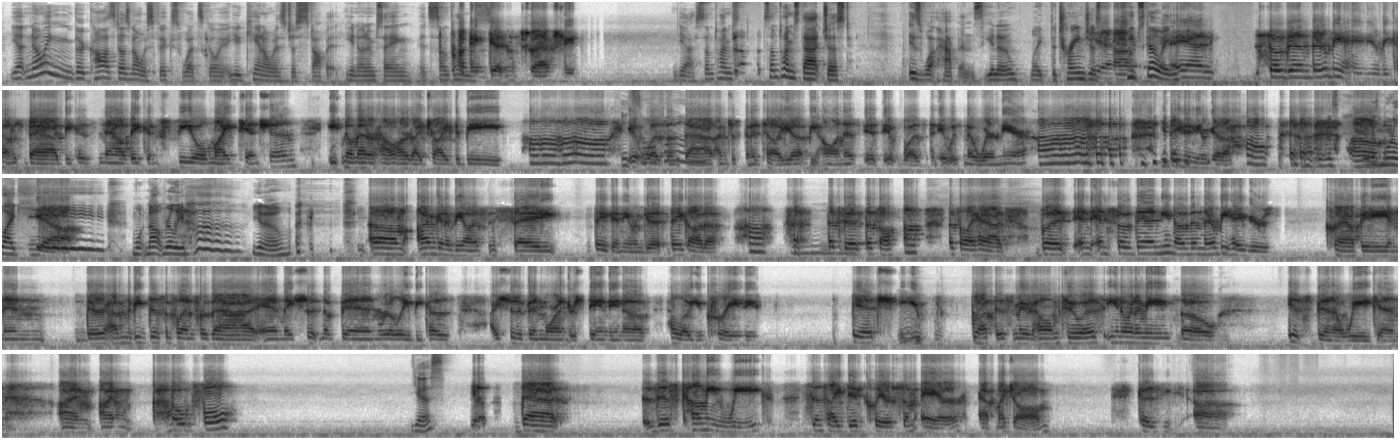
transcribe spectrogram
Yeah, knowing the cause doesn't always fix what's going. You can't always just stop it. You know what I'm saying? It's sometimes. Right, getting scratchy. Yeah, sometimes. Sometimes that just is what happens. You know, like the train just Yeah. keeps going. And so then their behavior becomes bad because now they can feel my tension, no matter how hard I tried to be. Ha, ha, ha. It so wasn't fun. that. I'm just going to tell you, be honest. It it wasn't. It was nowhere near. Ha. they didn't even get a ha. it was. it was Um, more like. yeah. not really. Ha. You know. Um, I'm going to be honest and say they didn't even get. They got a huh. That's it. That's all. Huh. That's all I had. But and and so then you know then their behavior's crappy, and then they're having to be disciplined for that, and they shouldn't have been really because I should have been more understanding of hello you crazy bitch you brought this mood home to us you know what I mean so it's been a week and I'm I'm hopeful yes. Yep. that this coming week, since I did clear some air at my job, because uh,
